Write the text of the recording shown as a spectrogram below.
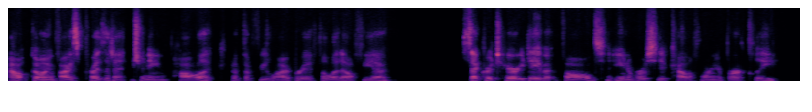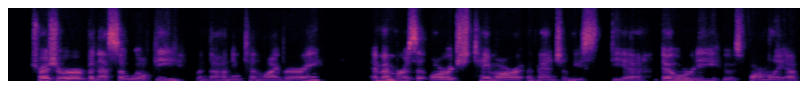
outgoing Vice President Janine Pollock of the Free Library of Philadelphia, Secretary David Faulds, University of California, Berkeley, Treasurer Vanessa Wilkie from the Huntington Library, and members at large Tamar Evangelistia Doherty, who was formerly of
